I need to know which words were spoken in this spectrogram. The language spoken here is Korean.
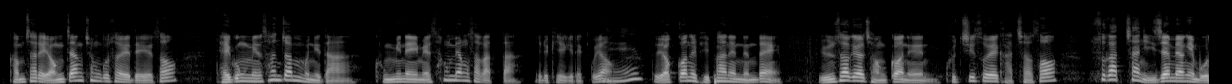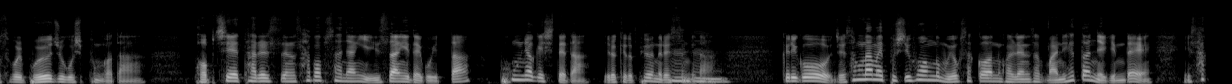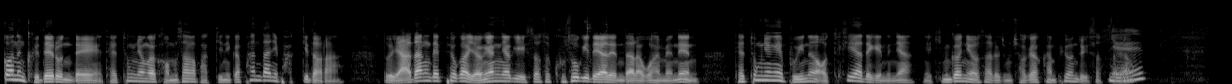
검찰의 영장 청구서에 대해서 대국민 선전문이다. 국민의힘의 성명서 같다. 이렇게 얘기를 했고요. 네. 또 여권을 비판했는데 윤석열 정권은 구치소에 갇혀서 수갑찬 이재명의 모습을 보여주고 싶은 거다. 법치의 탈을 쓴 사법 사냥이 일상이 되고 있다. 폭력의 시대다. 이렇게도 표현을 했습니다. 음, 음. 그리고 이제 성남 FC 후원금 의혹 사건 관련해서 많이 했던 얘기인데 이 사건은 그대로인데 대통령과 검사가 바뀌니까 판단이 바뀌더라. 또 야당 대표가 영향력이 있어서 구속이 돼야 된다라고 하면은 대통령의 부인은 어떻게 해야 되겠느냐? 예, 김건희 여사를 좀 저격한 표현도 있었어요. 예.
